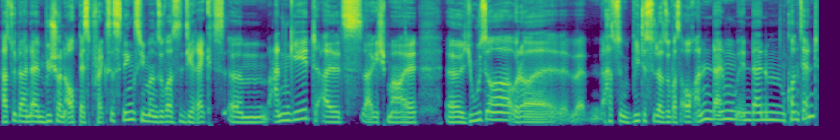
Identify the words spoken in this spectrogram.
Hast du da in deinen Büchern auch Best Practice Links, wie man sowas direkt ähm, angeht, als, sage ich mal, äh, User? Oder äh, hast du, bietest du da sowas auch an in deinem, in deinem Content?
